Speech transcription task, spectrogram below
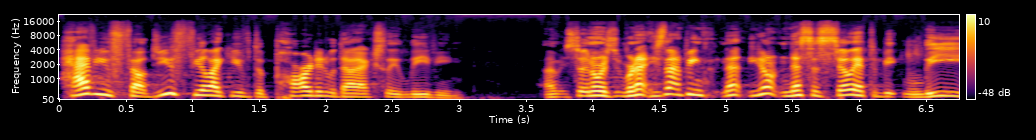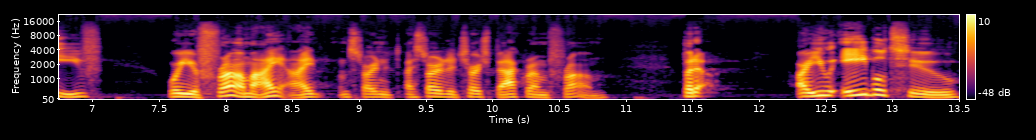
Have you felt, do you feel like you've departed without actually leaving? Um, so in other words, we're not, he's not being, not, you don't necessarily have to be, leave where you're from. I, I, I'm starting, I started a church back where I'm from. But are you able to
